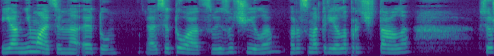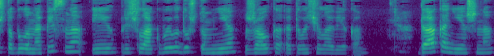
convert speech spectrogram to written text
Я внимательно эту э, ситуацию изучила, рассмотрела, прочитала все, что было написано, и пришла к выводу, что мне жалко этого человека. Да, конечно,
